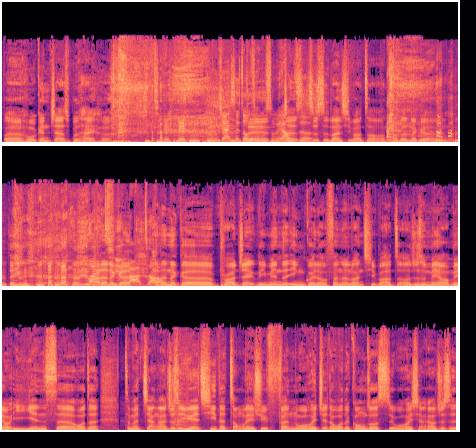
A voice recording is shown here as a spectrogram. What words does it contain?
呃，我跟 Jazz 不太合。对，Jazz 走什么什么样子？就是乱七八糟，他的那个 对，他的那个他的那个 project 里面的音轨都分的乱七八糟，就是没有没有以颜色或者怎么讲啊，就是乐器的种类去分。我会觉得我的工作室，我会想要就是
